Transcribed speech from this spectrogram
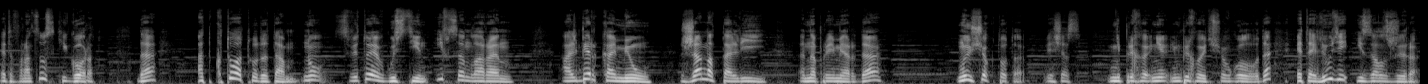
Это французский город. Да? От, кто оттуда там? Ну, Святой Августин, Ив Сен-Лорен, Альбер Камю, Жан Атали, например, да? Ну, еще кто-то. Я сейчас не, приход, не, не приходит еще в голову, да? Это люди из Алжира.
